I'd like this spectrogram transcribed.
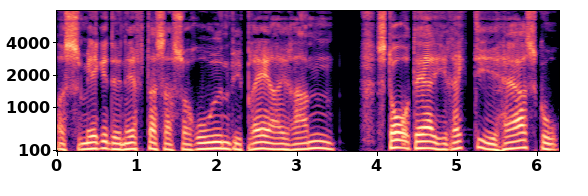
og smække den efter sig, så ruden vibrerer i rammen. Står der i rigtige herresko,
